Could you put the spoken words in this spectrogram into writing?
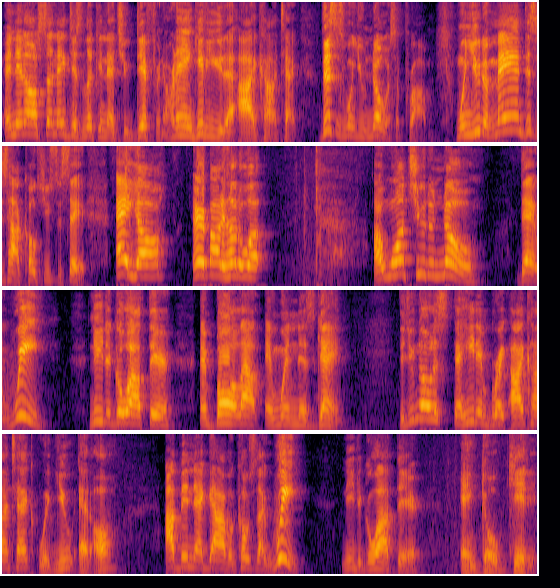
And then all of a sudden they just looking at you different or they ain't giving you that eye contact. This is when you know it's a problem. When you the man, this is how coach used to say it. Hey y'all, everybody huddle up. I want you to know that we need to go out there and ball out and win this game. Did you notice that he didn't break eye contact with you at all? I've been that guy where coaches like, we need to go out there and go get it.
